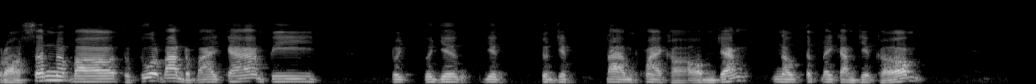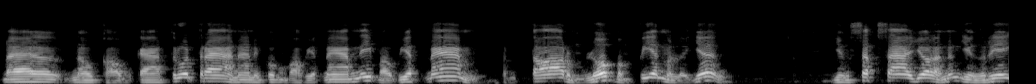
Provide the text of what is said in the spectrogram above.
ប្រសិនបើទទួលបានរបាយការណ៍អំពីដូចដូចយើងយើងជនជាតិដើមខ្មែរក្រមអញ្ចឹងនៅទឹកដីកម្ពុជាក្រមដែលនៅក្រោមការត្រួតត្រាអាណានិគមរបស់វៀតណាមនេះបើវៀតណាមបន្តរំលោភបំពានមកលើយើង យើងសិក្សាយល់អានឹងយើងរាយ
